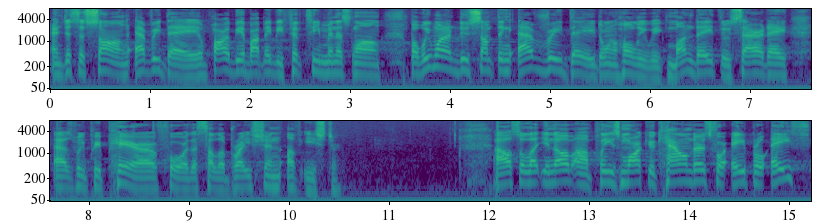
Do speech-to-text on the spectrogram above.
and just a song every day. It'll probably be about maybe 15 minutes long, but we want to do something every day during Holy Week, Monday through Saturday, as we prepare for the celebration of Easter. I also let you know, uh, please mark your calendars for April 8th,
